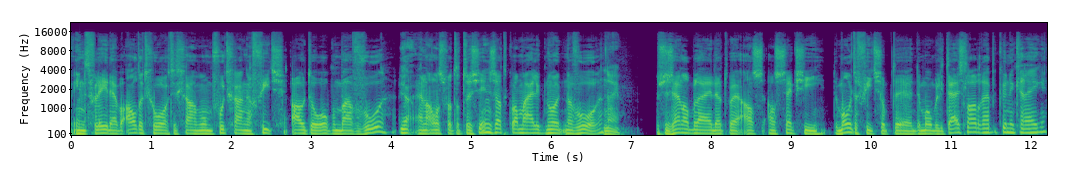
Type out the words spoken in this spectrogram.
in het verleden hebben we altijd gehoord: het gaat om voetganger, fiets, auto, openbaar vervoer. Ja. En alles wat er tussenin zat, kwam eigenlijk nooit naar voren. Nee. Dus we zijn al blij dat we als, als sectie de motorfiets op de, de mobiliteitsladder hebben kunnen krijgen.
